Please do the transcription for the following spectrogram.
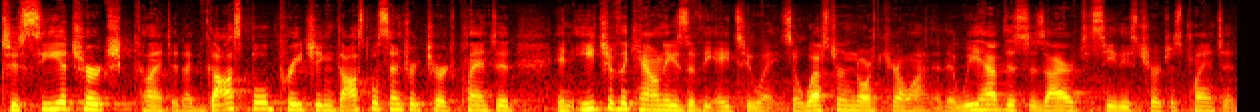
to see a church planted, a gospel preaching, gospel centric church planted in each of the counties of the 828, so Western North Carolina, that we have this desire to see these churches planted.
